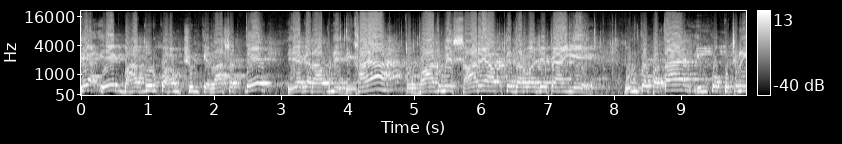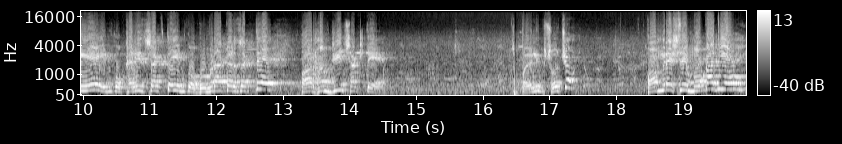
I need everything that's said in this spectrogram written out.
ये एक बहादुर को हम चुन के ला सकते ये अगर आपने दिखाया तो बाद में सारे आपके दरवाजे पे आएँगे. उनको पता है, इनको कुछ नहीं है, इनको खरीद सकते, इनको गुमराह कर सकते और हम जीत सकते हैं। तो पहले सोचो, कांग्रेस ने मौका दिया है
